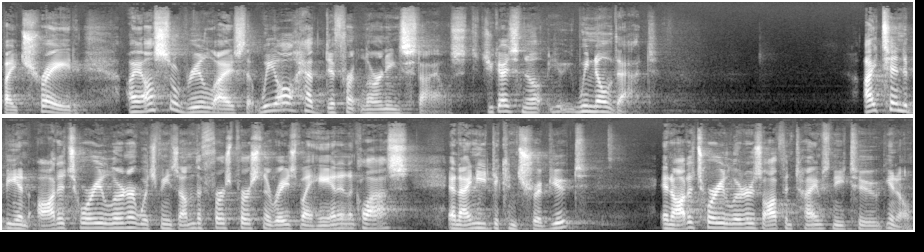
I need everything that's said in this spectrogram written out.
by trade, I also realize that we all have different learning styles. Did you guys know? We know that. I tend to be an auditory learner, which means I'm the first person to raise my hand in a class and I need to contribute. And auditory learners oftentimes need to, you know,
